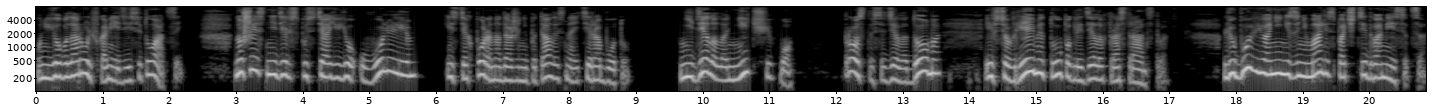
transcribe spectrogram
у нее была роль в комедии ситуаций. Но шесть недель спустя ее уволили, и с тех пор она даже не пыталась найти работу. Не делала ничего, просто сидела дома и все время тупо глядела в пространство. Любовью они не занимались почти два месяца.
